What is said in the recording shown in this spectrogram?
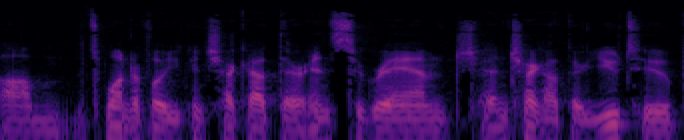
um, it's wonderful. You can check out their Instagram and check out their YouTube.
